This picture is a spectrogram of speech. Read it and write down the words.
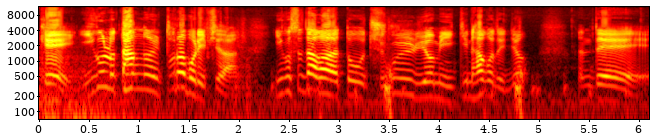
오케이. 이걸로 땅을 뚫어버립시다. 이거 쓰다가 또 죽을 위험이 있긴 하거든요. 근데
